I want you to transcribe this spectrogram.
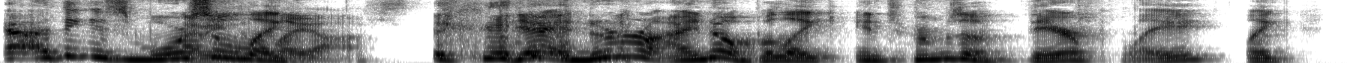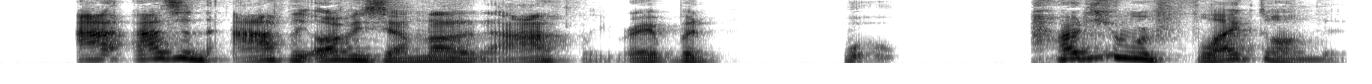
I think it's more I so mean, like playoffs. yeah, no, no, no, I know, but like in terms of their play, like a- as an athlete, obviously I'm not an athlete, right? But wh- how do you reflect on this?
